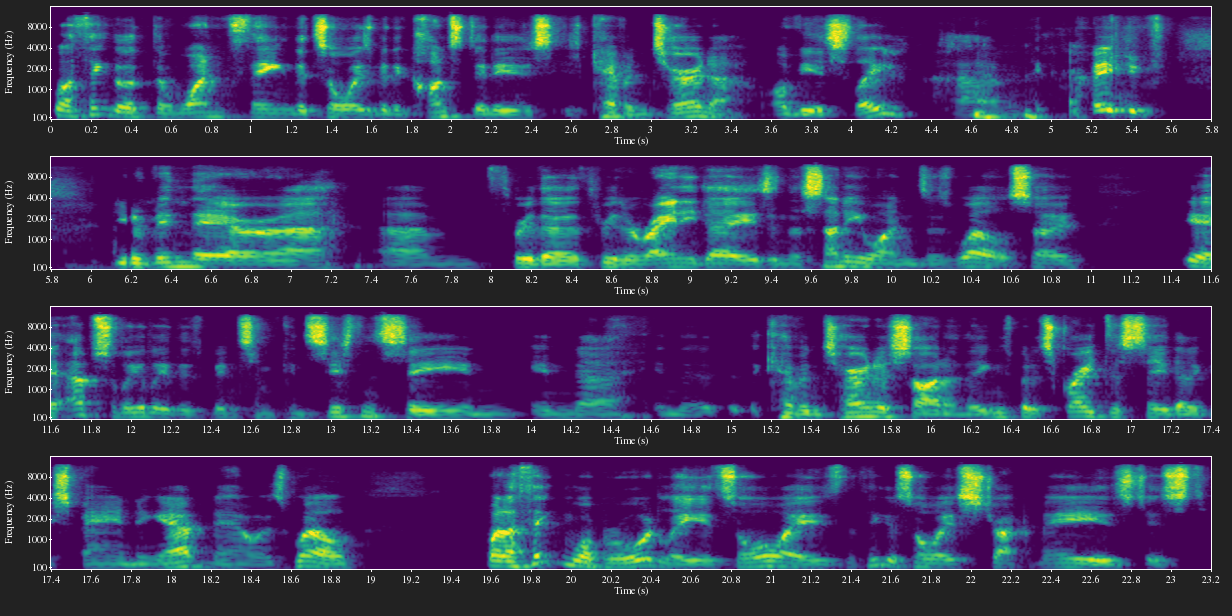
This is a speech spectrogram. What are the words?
Well, I think that the one thing that's always been a constant is, is Kevin Turner, obviously. Um, you've been there uh, um, through the through the rainy days and the sunny ones as well. So yeah, absolutely. There's been some consistency in in uh, in the, the Kevin Turner side of things, but it's great to see that expanding out now as well. But I think more broadly, it's always the thing that's always struck me is just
